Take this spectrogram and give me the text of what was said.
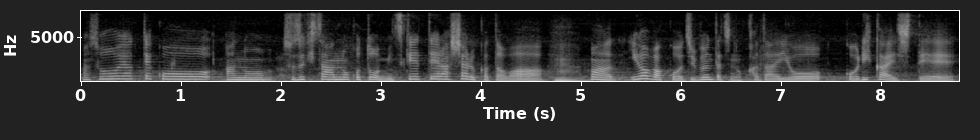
まあ、そうやってこうあの鈴木さんのことを見つけていらっしゃる方は、うん。まあ、いわばこう自分たちの課題をこう理解して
